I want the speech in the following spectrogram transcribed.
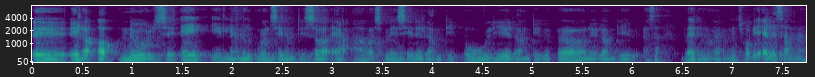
øh, eller opnåelse af et eller andet, uanset om det så er arbejdsmæssigt, eller om det er bolig, eller om det er med børn, eller om det er, altså hvad det nu er. Men jeg tror, vi alle sammen er,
